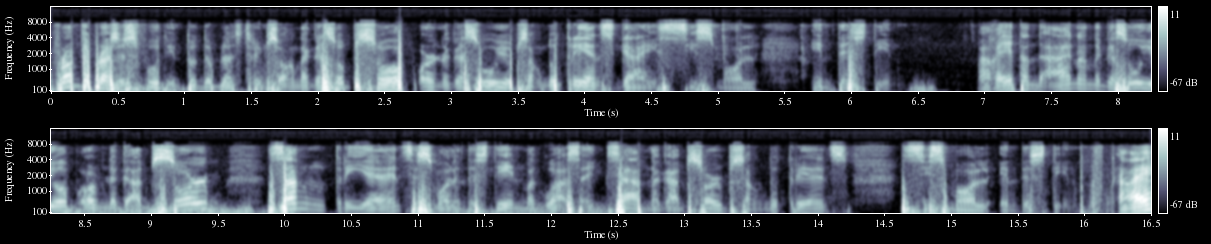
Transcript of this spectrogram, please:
from the processed food into the bloodstream. So, ang nagasupsop or nagasuyop sang nutrients, guys, si small intestine. Okay, tandaan ang nagasuyop or nag-absorb sang nutrients si small intestine. Magwa sa exam, nag-absorb sang nutrients si small intestine. Okay?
